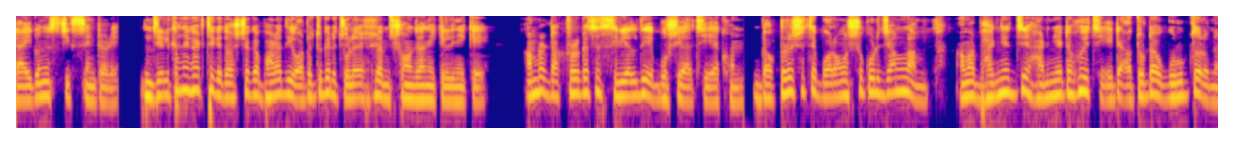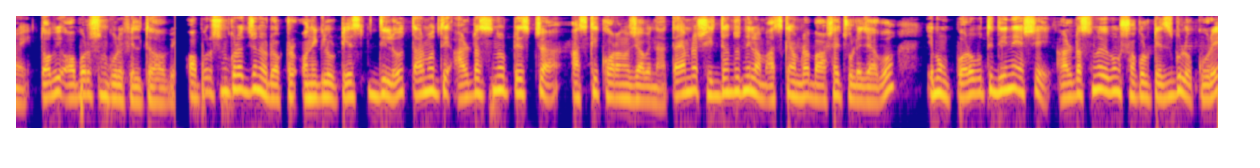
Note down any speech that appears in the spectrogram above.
ডায়াগনস্টিক সেন্টারে। জেলখানা ঘাট থেকে দশ টাকা ভাড়া দিয়ে অটোতে করে চলে আসলাম সন্ধানী ক্লিনিকে। আমরা ডাক্তারের কাছে সিরিয়াল দিয়ে বসে আছি এখন। ডক্টরের সাথে পরামর্শ করে জানলাম, আমার ভাগ্নের যে হার্নিয়াটা হয়েছে, এটা অতটাও গুরুতর নয়, তবে অপারেশন করে ফেলতে হবে। অপারেশন করার জন্য ডক্টর অনেকগুলো টেস্ট দিল। তার মধ্যে আল্ট্রাসাউন্ড টেস্টটা আজকে করানো যাবে না। তাই আমরা সিদ্ধান্ত নিলাম আজকে আমরা বাসায় চলে যাব এবং পরবর্তী দিনে এসে আল্ট্রাসাউন্ড এবং সকল টেস্টগুলো করে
